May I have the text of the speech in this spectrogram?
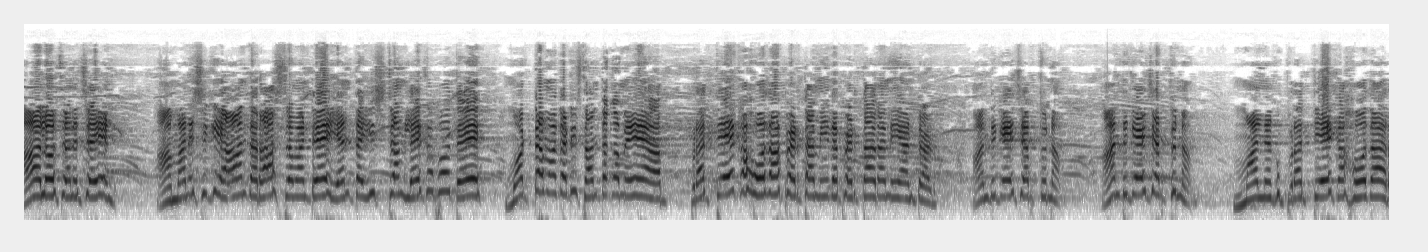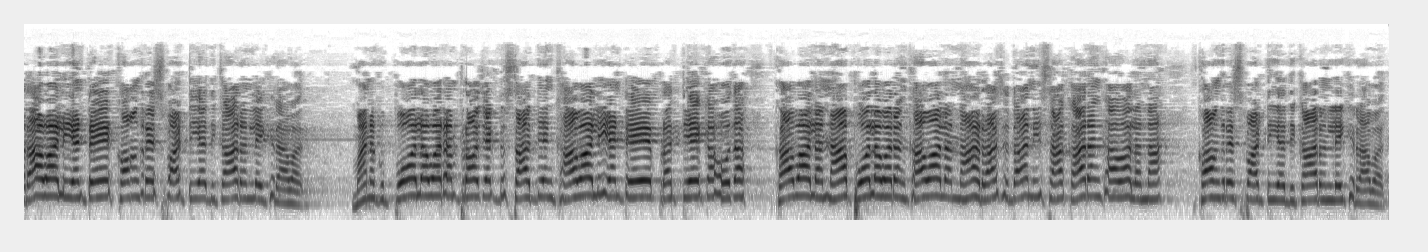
ఆలోచన చేయండి. ఆ మనిషికి ఆంధ్ర రాష్ట్రం అంటే ఎంత ఇష్టం లేకపోతే మొట్టమొదటి సంతకమే ప్రత్యేక హోదా పెడతా మీద పెడతానని అంటాడు. అందుకే చెప్తున్నాం. అందుకే చెప్తున్నాం. మనకు ప్రత్యేక హోదా రావాలి అంటే కాంగ్రెస్ పార్టీ అధికారంలోకి రావాలి. మనకు పోలవరం ప్రాజెక్టు సాధ్యం కావాలి అంటే ప్రత్యేక హోదా కావాలన్నా పోలవరం కావాలన్నా రాజధాని సాకారం కావాలన్నా కాంగ్రెస్ పార్టీ అధికారంలోకి రావాలి.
